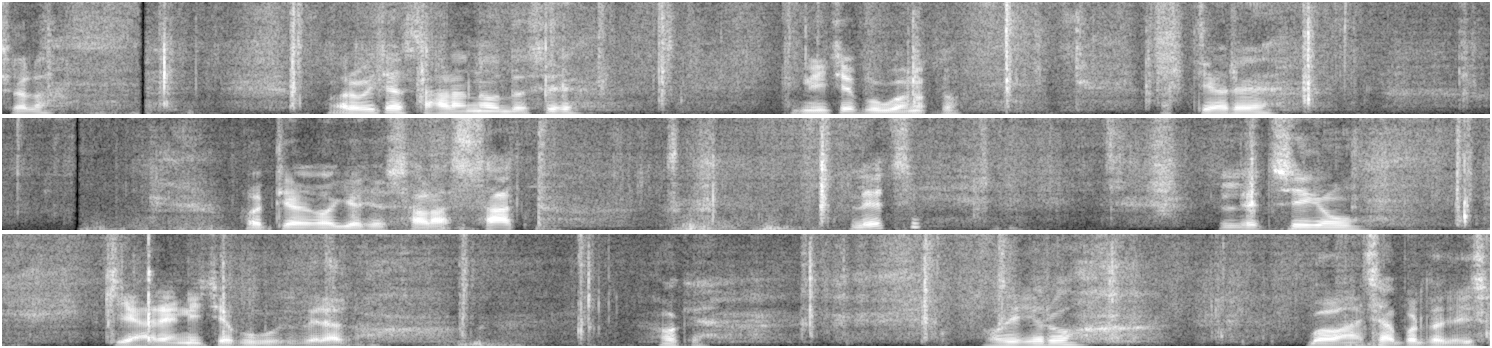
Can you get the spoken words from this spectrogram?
ચલો. મારો વિચાર સાડા નવ દસે નીચે પૂગવાનો હતો. અત્યારે અત્યારે વાગ્યા છે સાડા સાત. લેટસી લેટસી કે હું ક્યારે નીચે પૂગું છું પહેલાં તો. ઓકે હવે એરો બહુ આછા પડતા જઈશ.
